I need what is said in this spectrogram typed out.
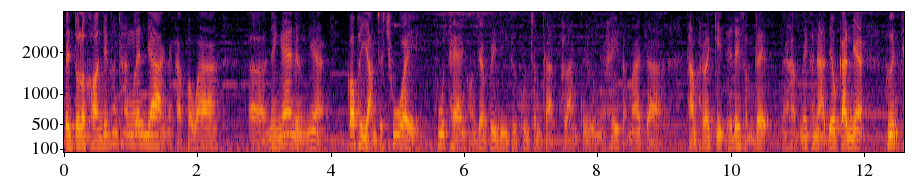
เป็นตัวละครที่ค่อนข้างเล่นยากนะครับ เพราะว่าในแง่หนึ่งเนี่ยก็พยายามจะช่วยผู้แทนของจารย์ปรีดี คือคุณจำกัดพลังกูลเนี่ยให้สามารถจะ ทำภารกิจให้ได้สำเร็จนะครับในขณะเดียวกันเนี่ยพื้นเพ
